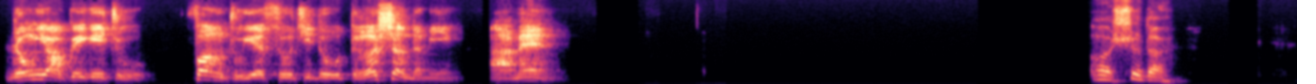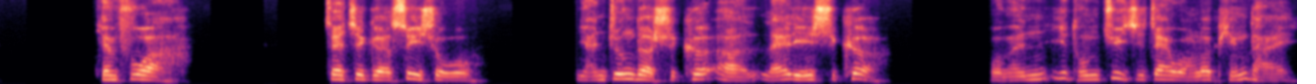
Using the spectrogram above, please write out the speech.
荣耀归给主，奉主耶稣基督得胜的名，阿门。哦，是的，天父啊。在这个岁首严重的时刻啊来临时刻，我们一同聚集在网络平台，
